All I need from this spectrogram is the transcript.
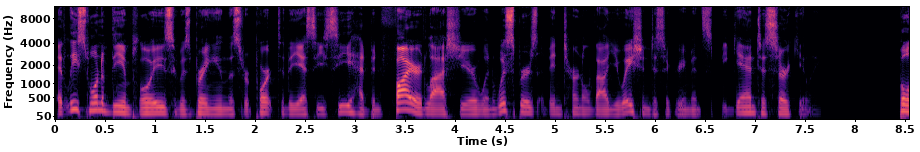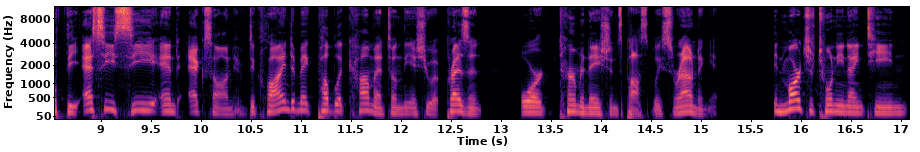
At least one of the employees who was bringing this report to the SEC had been fired last year when whispers of internal valuation disagreements began to circulate. Both the SEC and Exxon have declined to make public comment on the issue at present, or terminations possibly surrounding it. In March of 2019,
